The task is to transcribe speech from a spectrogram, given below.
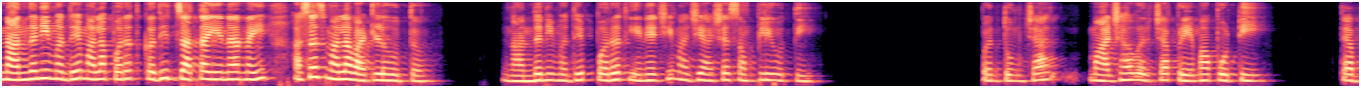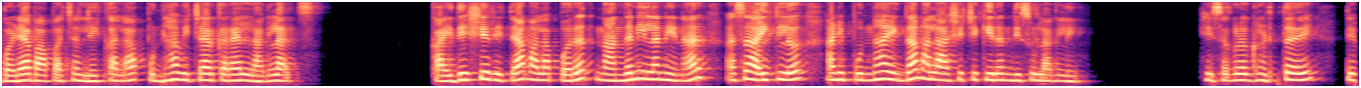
नांदणीमध्ये मला परत कधीच जाता येणार नाही असंच मला वाटलं होतं. नांदणीमध्ये परत येण्याची माझी आशा संपली होती. पण तुमच्या माझ्यावरच्या प्रेमापोटी त्या बड्या बापाच्या लेखाला पुन्हा विचार करायला लागलाच. कायदेशीररित्या मला परत नांदणीला नेणार असं ऐकलं आणि पुन्हा एकदा मला आशेची किरण दिसू लागले. हे सगळं घडतंय ते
